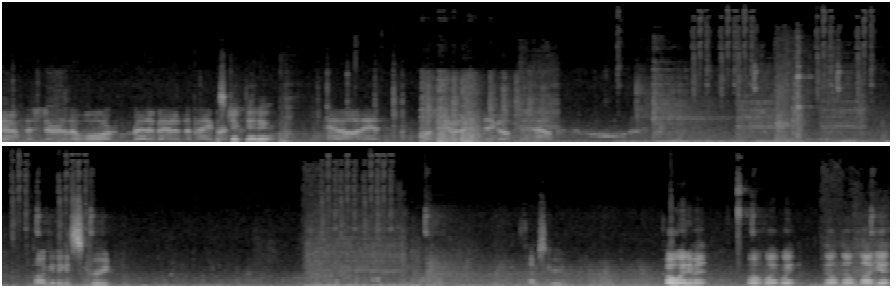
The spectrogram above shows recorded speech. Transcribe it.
After the start of the war. Read about it in the papers. Let's check that out. Head on in. I'll see what I can dig up to help. I'm gonna get screwed. I'm screwed. Oh, wait a minute. Oh, wait, wait. No, no, not yet.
